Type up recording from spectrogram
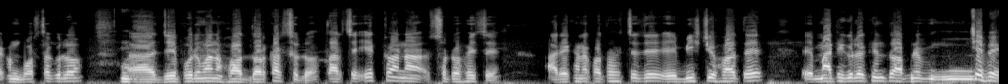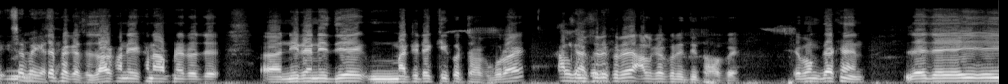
এখন বস্তাগুলো যে পরিমাণ হওয়ার দরকার ছিল তার চেয়ে একটু আনা ছোট হয়েছে। আর এখানে কথা হচ্ছে যে এই বৃষ্টি হওয়াতে মাটিগুলো কিন্তু আপনি চেপে- চেপে গেছে। যার কারণে এখানে আপনার ওই যে নিড়ানি দিয়ে মাটিটা কি করতে হবে? গোড়ায় আলগা। করে আলগা করে দিতে হবে। এবং দেখেন যে যে এই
